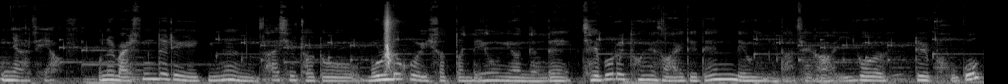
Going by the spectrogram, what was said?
안녕하세요. 오늘 말씀드릴 얘기는 사실 저도 모르고 있었던 내용이었는데 제보를 통해서 알게 된 내용입니다. 제가 이거를 보고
